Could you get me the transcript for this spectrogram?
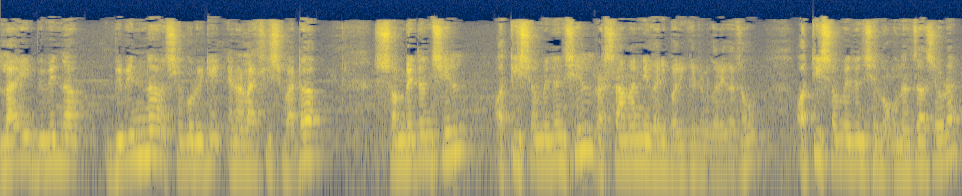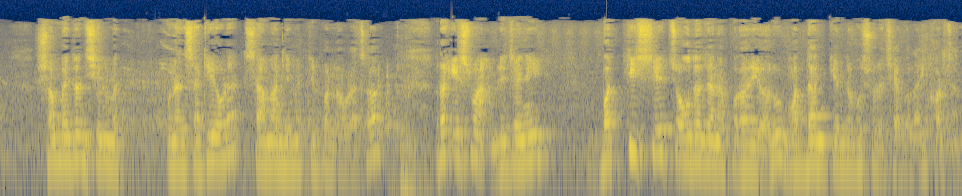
लाई विभिन्न विभिन्न सेक्युरिटी एनालाइसिसबाट संवेदनशील अति संवेदनशील र सामान्य गरी वर्गीकरण गरेका छौँ। अति संवेदनशीलमा उन्चासवटा संवेदनशीलमा उनासाठीवटा सामान्यमा त्रिपन्नवटा छ। र यसमा हामीले चाहिँ नि बत्तिस सय चौधजना प्रहरीहरू मतदान केन्द्रको सुरक्षाको लागि खट्छन्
